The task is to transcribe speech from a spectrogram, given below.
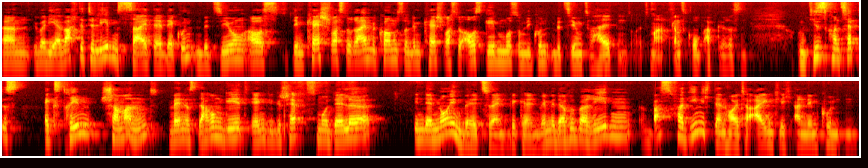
ähm, über die erwartete Lebenszeit der, der Kundenbeziehung aus dem Cash, was du reinbekommst und dem Cash, was du ausgeben musst, um die Kundenbeziehung zu halten. So jetzt mal ganz grob abgerissen. Und dieses Konzept ist extrem charmant, wenn es darum geht, irgendwie Geschäftsmodelle in der neuen Welt zu entwickeln. Wenn wir darüber reden, was verdiene ich denn heute eigentlich an dem Kunden?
